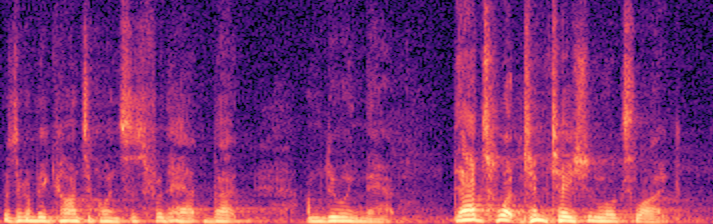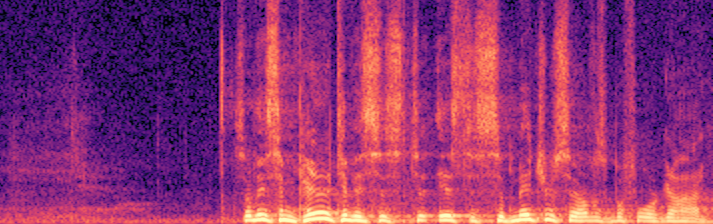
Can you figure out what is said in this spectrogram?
There's going to be consequences for that, but I'm doing that. That's what temptation looks like. So, this imperative is to, is to submit yourselves before God.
